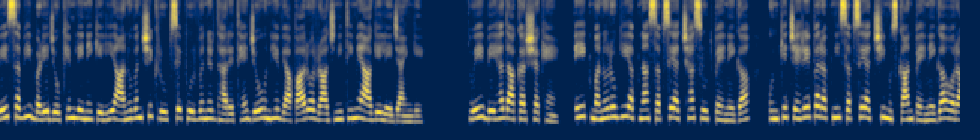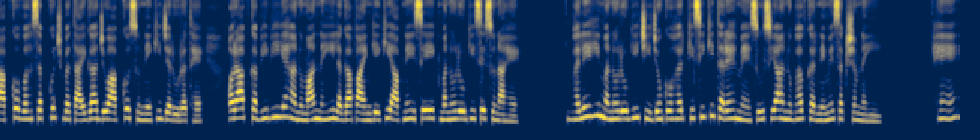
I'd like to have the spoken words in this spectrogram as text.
वे सभी बड़े जोखिम लेने के लिए आनुवंशिक रूप से पूर्व निर्धारित हैं जो उन्हें व्यापार और राजनीति में आगे ले जाएँगे। वे बेहद आकर्षक हैं। एक मनोरोगी अपना सबसे अच्छा सूट पहनेगा, उनके चेहरे पर अपनी सबसे अच्छी मुस्कान पहनेगा और आपको वह सब कुछ बताएगा जो आपको सुनने की ज़रूरत है, और आप कभी भी यह अनुमान नहीं लगा पाएँगे कि आपने इसे एक मनोरोगी से सुना है। भले ही मनोरोगी चीज़ों को हर किसी की तरह महसूस या अनुभव करने में सक्षम नहीं। हैं,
